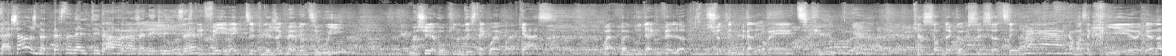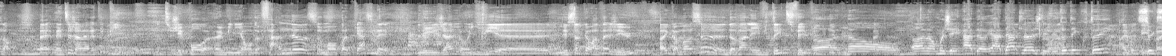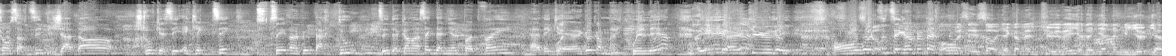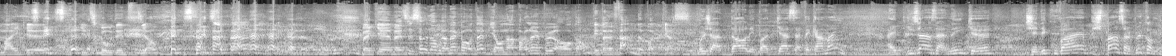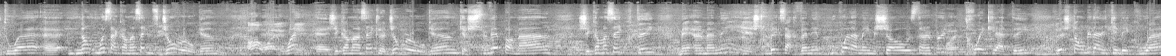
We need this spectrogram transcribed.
Ça change notre personnalité de rentrer dans une église. Hein? C'était féerique. Puis les gens qui m'avaient dit oui, monsieur, il avait aucune idée c'était quoi un podcast. Ouais, pas le goût d'arriver là, puis tout de suite, ils me prennent pour un petit cul ou euh, quelle sorte de gars que c'est ça, tu sais. commence à crier. Euh, non, non. mais tu sais, j'avais arrêté, puis j'ai pas un million de fans là, sur mon podcast, mais les gens m'ont écrit euh, les seuls commentaires que j'ai eu. Hey, comment ça, devant l'invité, tu fais plus Oh non! Ah non, moi j'ai adoré. À date, là, je les ai tous écoutés, Ah, ben, ceux qui sont sortis, puis j'adore. Je trouve que c'est éclectique. Tu tires un peu partout. Tu sais, de commencer avec Daniel Potvin, avec euh, un gars comme Mike Ouellet et un curé. On voit ça. tu tires un peu partout. Oh, ouais, c'est ça. Il y a comme le curé, il y a Daniel dans le milieu, puis il y a Mike euh, qui est du côté du diable. voilà. Fait que, ben, c'est ça, non, vraiment content. Puis on en parlait un peu hors d'onde. T'es un fan de podcast. Moi, j'adore les podcasts. Ça fait quand même hey, plusieurs années que j'ai découvert, puis je pense un peu comme toi. euh, non, moi, ça a commencé avec du Joe Rogan. Ah ouais, Euh, ouais, euh, j'ai commencé avec le Joe Rogan, que je suivais pas mal. J'ai commencé à écouter, mais un moment donné, je trouvais que ça revenait beaucoup à la même chose. C'était un peu Ouais. trop éclaté. Là, je suis tombé dans le québécois.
